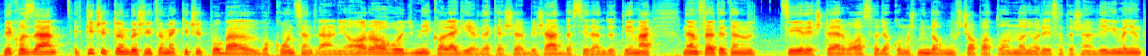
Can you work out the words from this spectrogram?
Méghozzá egy kicsit tömbösítve, meg kicsit próbálva koncentrálni arra, hogy mik a legérdekesebb és átbeszélendő témák. Nem feltétlenül cél és terve az, hogy akkor most mind a 20 csapaton nagyon részletesen végigmegyünk.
